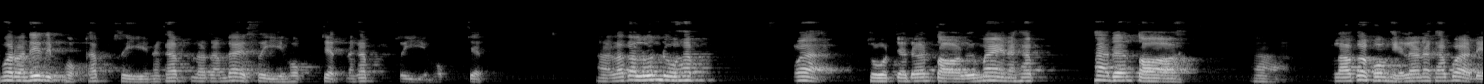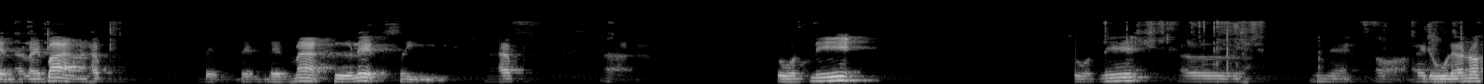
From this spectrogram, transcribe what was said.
งวดวันที่สิบหกทับสี่นะครับ เราทำได้สี่หกเจ็ดนะครับสี่หกเจ็ดอ่าแล้วก็ลุ้นดูครับ ว่าสูตรจะเดินต่อหรือไม่นะครับ ถ้าเดินต่ออ่เราก็คงเห็นแล้วนะครับว่าเด่นอะไรบ้างนะครับ เด่นเด่นเด่นมากคือเลขสี่นะครับสูตรนี้สูตรนี้เออนี่อ๋อให้ดูแล้วเนาะ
